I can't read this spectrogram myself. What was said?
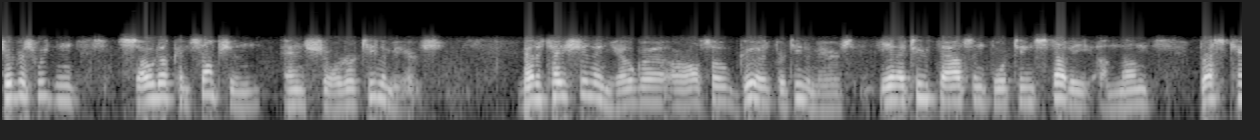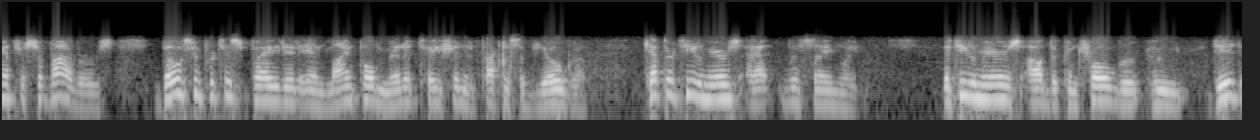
sugar sweetened soda consumption and shorter telomeres. Meditation and yoga are also good for telomeres. In a 2014 study among breast cancer survivors, those who participated in mindful meditation and practice of yoga kept their telomeres at the same length. The telomeres of the control group who did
